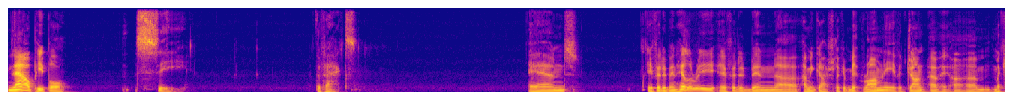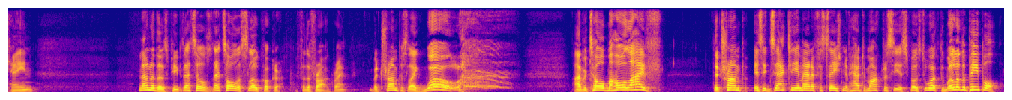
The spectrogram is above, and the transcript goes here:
Now people see the facts. And if it had been Hillary, if it had been, uh, I mean, gosh, look at Mitt Romney, if it John uh, uh, um, McCain, none of those people. That's all. That's all a slow cooker for the frog, right? But Trump is like, whoa! I've been told my whole life that Trump is exactly a manifestation of how democracy is supposed to work, the will of the people.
